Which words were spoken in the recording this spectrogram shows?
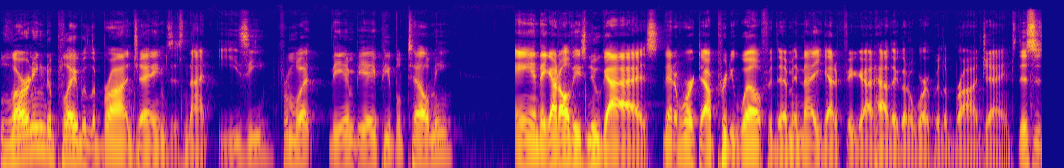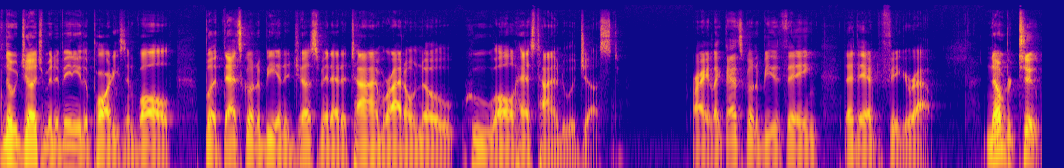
learning to play with LeBron James is not easy, from what the NBA people tell me. And they got all these new guys that have worked out pretty well for them. And now you got to figure out how they're going to work with LeBron James. This is no judgment of any of the parties involved, but that's going to be an adjustment at a time where I don't know who all has time to adjust. Right? Like that's going to be the thing that they have to figure out. Number two,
